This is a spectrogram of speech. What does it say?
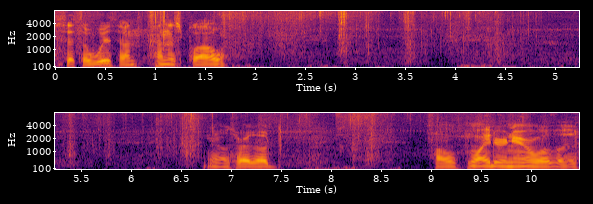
set the width on, on this plow. Know, as far as how, how wide or narrow of a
